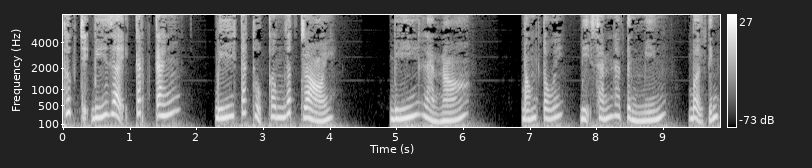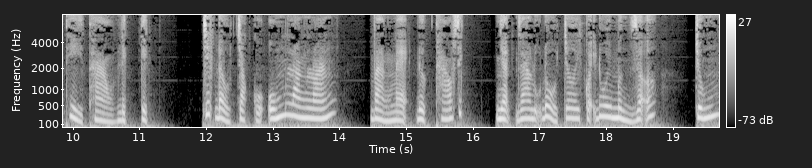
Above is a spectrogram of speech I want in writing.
Thức chị Bí dậy cắt cánh. Bí cắt thủ công rất giỏi. Bí là nó. Bóng tối bị sắn ra từng miếng bởi tiếng thì thào lịch kịch. Chiếc đầu chọc của úm loang loáng. Vàng mẹ được tháo xích nhận ra lũ đồ chơi quẫy đuôi mừng rỡ. Chúng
